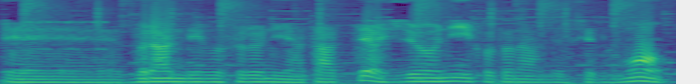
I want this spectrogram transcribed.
えー、ブランディングするにあたっては非常にいいことなんですけども、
